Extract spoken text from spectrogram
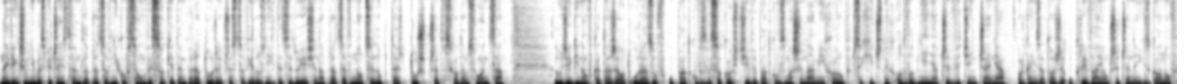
Największym niebezpieczeństwem dla pracowników są wysokie temperatury, przez co wielu z nich decyduje się na pracę w nocy lub też tuż przed wschodem słońca. Ludzie giną w Katarze od urazów, upadków z wysokości, wypadków z maszynami, chorób psychicznych, odwodnienia czy wycieńczenia. Organizatorzy ukrywają przyczyny ich zgonów.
